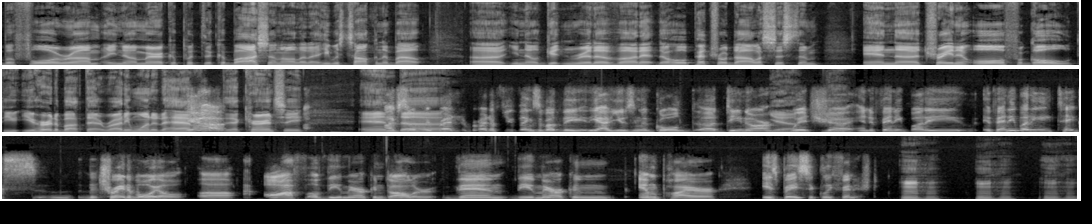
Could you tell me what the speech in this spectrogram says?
before um, you know America put the kibosh on all of that, he was talking about uh, you know getting rid of uh, that the whole petrodollar system and uh, trading oil for gold. You, you heard about that, right? He wanted to have yeah. that currency. And I've certainly uh, read read a few things about the yeah using a gold uh, dinar, yeah, which yeah. Uh, and if anybody if anybody takes the trade of oil uh, off of the American dollar, then the American empire is basically finished. Mm-hmm. Mm-hmm. Mm-hmm.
